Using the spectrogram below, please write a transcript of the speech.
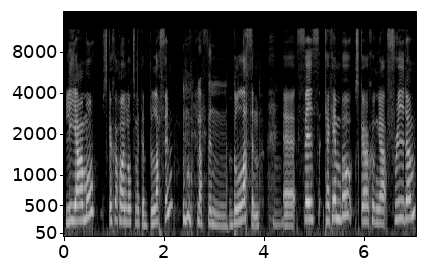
Liamo ska ha en låt som heter Bluffin. Bluffen. Bluffin. Mm. Eh, Faith Kakembo ska sjunga Freedom.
